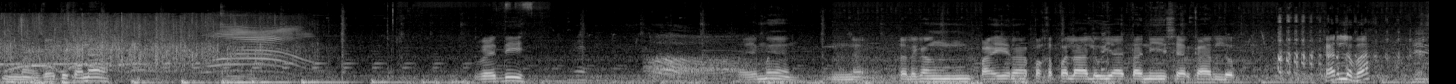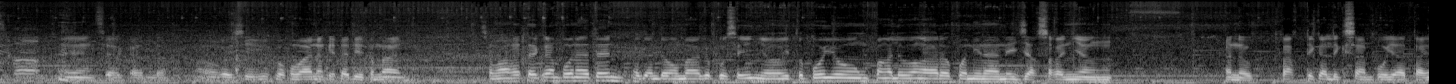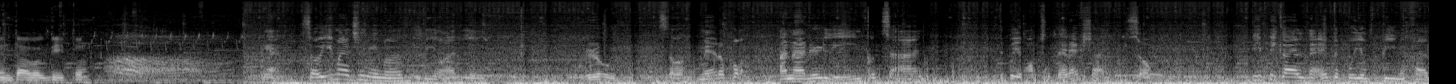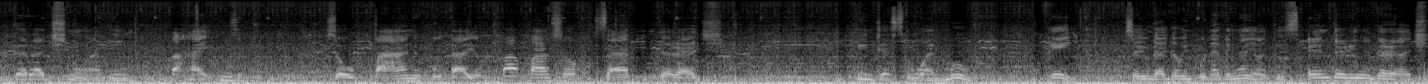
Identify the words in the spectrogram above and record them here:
Ano, ready ka na? Ready? Ready. Kaya mo yan. Na, talagang pahirapan ka palalo yata ni Sir Carlo. Carlo ba? Yes po. Ayan, Sir Carlo. Okay, sige. Kukuha lang kita dito, man. Sa mga katekram po natin, magandang umaga po sa inyo. Ito po yung pangalawang araw po ni Nanay Jack sa kanyang ano, practical exam po yata yung tawag dito. Yan. So imagine mo, ito yung ating road. So meron po another lane kung saan ito po yung opposite direction. So typical na ito po yung pinaka-garage ng ating bahay. So, so paano po tayo papasok sa ating garage in just one move? Okay. So yung gagawin po natin ngayon is entering a garage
